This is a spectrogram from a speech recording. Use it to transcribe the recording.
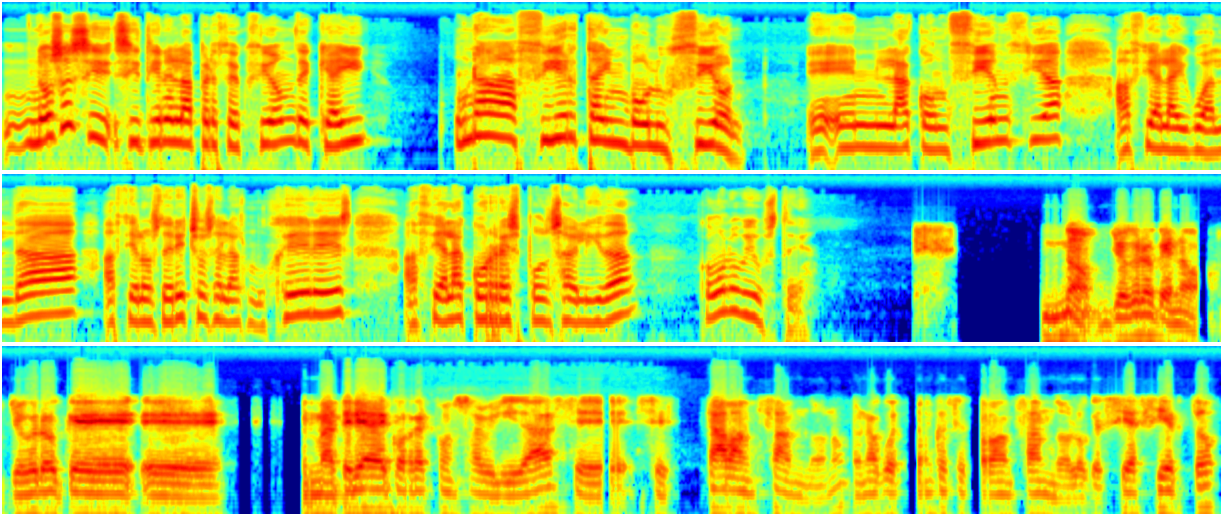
No sé si, si tienen la percepción de que hay una cierta involución e, en la conciencia hacia la igualdad, hacia los derechos de las mujeres, hacia la corresponsabilidad. ¿Cómo lo ve usted? No, yo creo que no. Yo creo que eh, en materia de corresponsabilidad se, está avanzando, ¿no? Es una cuestión que se está avanzando. Lo que sí es cierto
